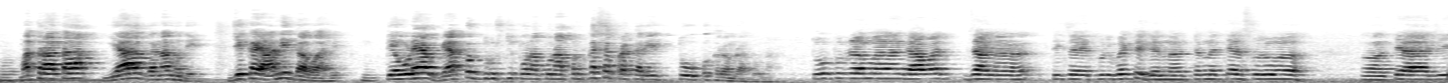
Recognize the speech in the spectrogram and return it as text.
हो. मात्र आता या गणामध्ये जे काही अनेक गावं आहेत. तेवढ्या व्यापक दृष्टिकोनातून आपण कशा प्रकारे तो उपक्रम राबवणार तो प्रोग्राम गावात जाणं तिथे थोडी बैठक घेणं त्यांना त्या सर्व अं, त्या जी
